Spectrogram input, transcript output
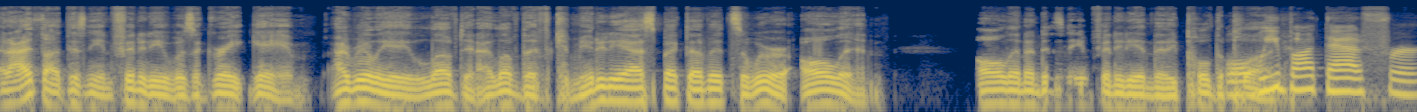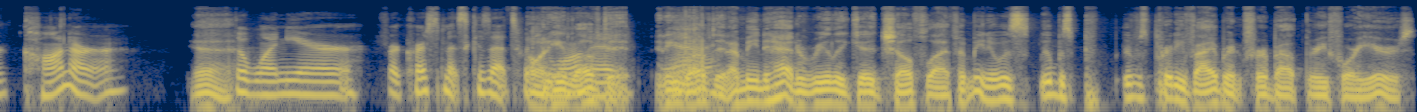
and I thought Disney Infinity was a great game. I really loved it. I loved the community aspect of it. So we were all in. All in on Disney Infinity and they pulled the Well, plug. we bought that for Connor yeah. the one year for Christmas because that's what Oh, and he, he loved it, and he loved it. I mean, it had a really good shelf life. I mean, it was it was it was pretty vibrant for about three four years,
